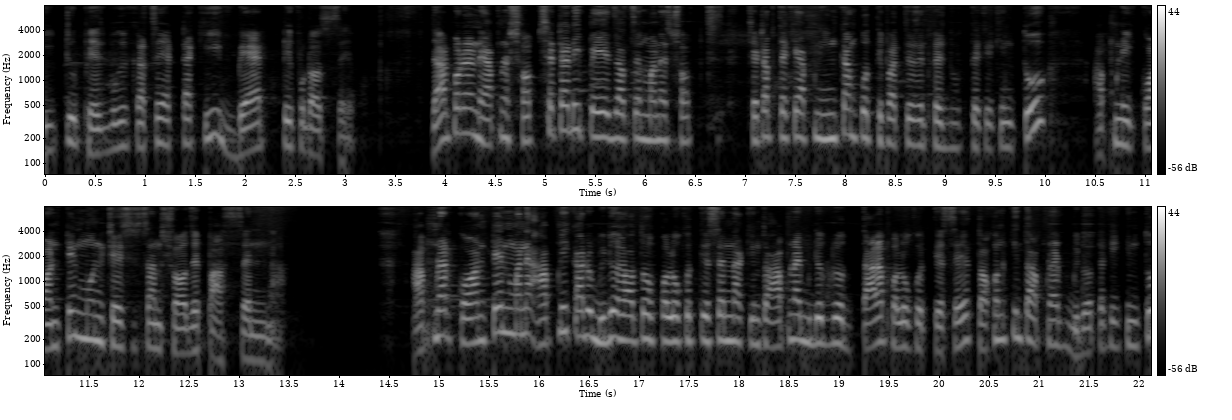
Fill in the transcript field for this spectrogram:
ইউটিউব ফেসবুকের কাছে একটা কি ব্যাড রিপোর্ট হচ্ছে যার না আপনার সব সেটারই পেয়ে যাচ্ছেন মানে সব সেট থেকে আপনি ইনকাম করতে পারতেছেন ফেসবুক থেকে, কিন্তু আপনি কন্টেন্ট মনিটাইজেশন সহজে পাচ্ছেন না। আপনার কন্টেন্ট মানে আপনি কারও ভিডিও হয়তো ফলো করতেছেন না, কিন্তু আপনার ভিডিওগুলো তারা ফলো করতেছে, তখন কিন্তু আপনার ভিডিও থেকে কিন্তু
